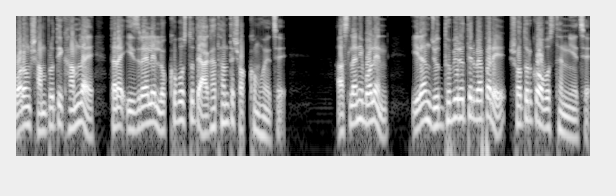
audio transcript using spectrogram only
বরং সাম্প্রতিক হামলায় তারা ইসরায়েলের লক্ষ্যবস্তুতে আঘাত হানতে সক্ষম হয়েছে। আসলানি বলেন, ইরান যুদ্ধবিরতির ব্যাপারে সতর্ক অবস্থান নিয়েছে।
